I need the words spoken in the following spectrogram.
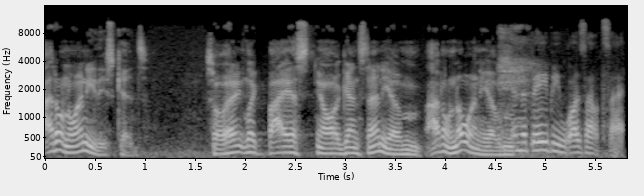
I don't know any of these kids. So I ain't like biased, you know, against any of them. I don't know any of them. And the baby was outside.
